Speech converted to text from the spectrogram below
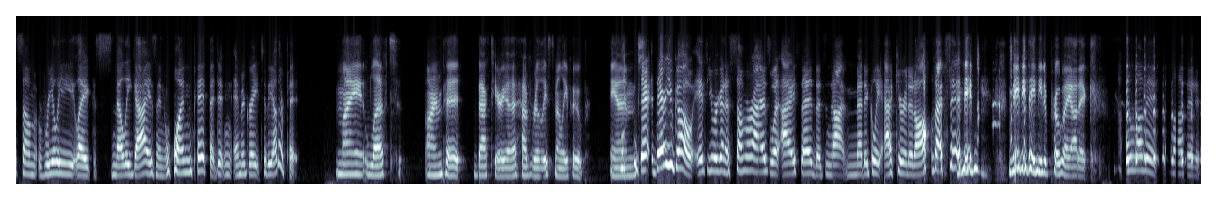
some really like smelly guys in one pit that didn't immigrate to the other pit. My left armpit bacteria have really smelly poop. And there, there you go. If you were going to summarize what I said that's not medically accurate at all, that's it. Maybe maybe they need a probiotic. I love it. Love it.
